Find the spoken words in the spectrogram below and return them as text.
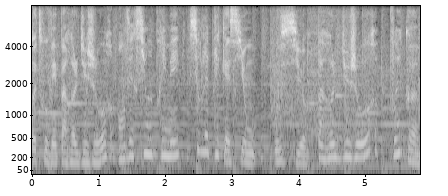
Retrouvez Parole du jour en version imprimée sur l'application ou sur paroledujour.com.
